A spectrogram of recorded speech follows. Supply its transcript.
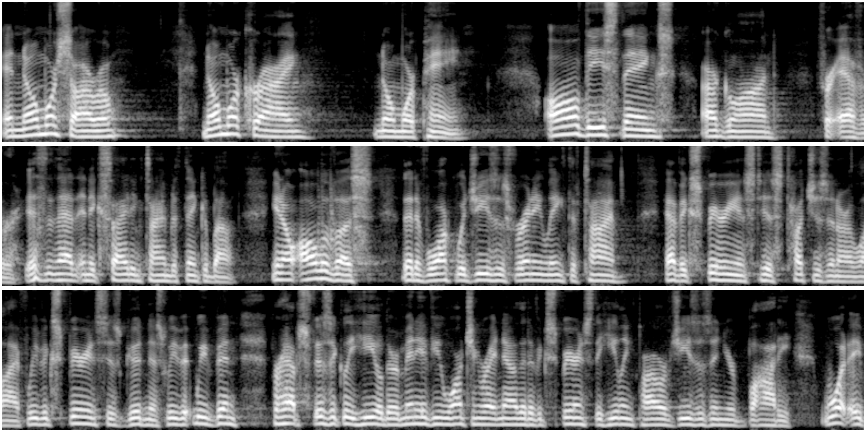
and no more sorrow, no more crying, no more pain. All these things are gone forever. Isn't that an exciting time to think about? You know, all of us that have walked with Jesus for any length of time have experienced His touches in our life. We've experienced His goodness. We've, we've been perhaps physically healed. There are many of you watching right now that have experienced the healing power of Jesus in your body. What a,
